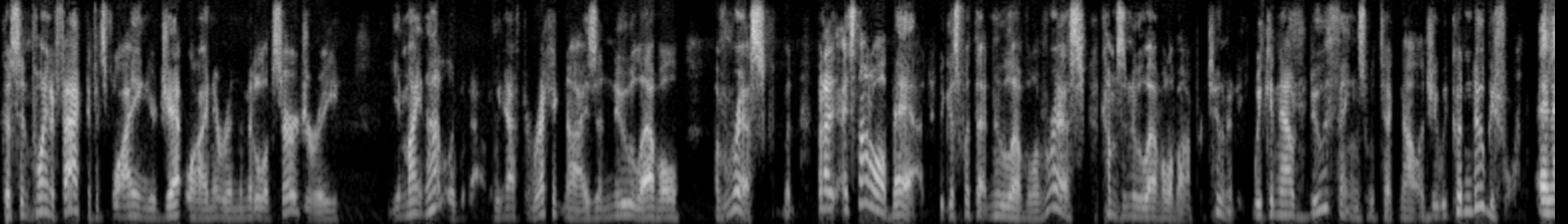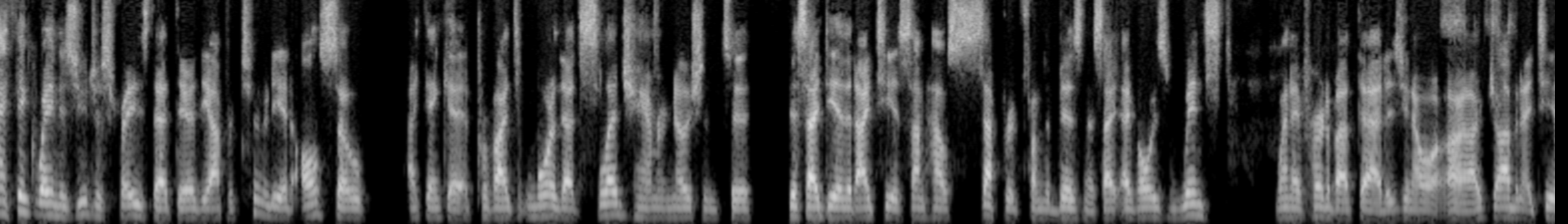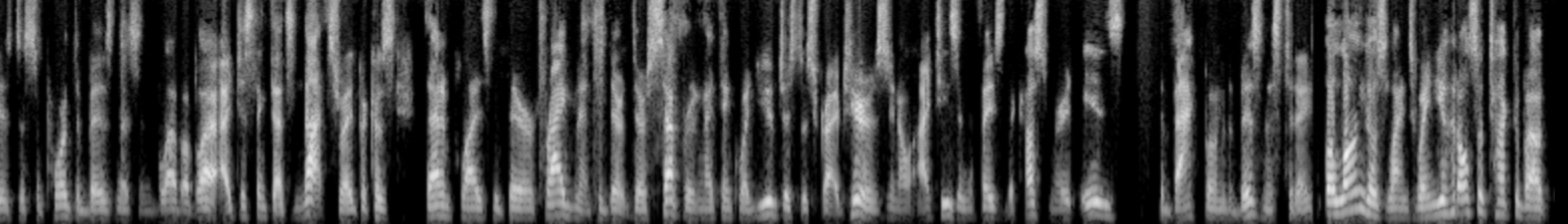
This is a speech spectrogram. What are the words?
Because in point of fact, if it's flying your jetliner in the middle of surgery, you might not live without. It. We have to recognize a new level of risk, but but I, it's not all bad because with that new level of risk comes a new level of opportunity. We can now do things with technology we couldn't do before. And I think Wayne, as you just phrased that there, the opportunity, it also I think it provides more of that sledgehammer notion to this idea that IT is somehow separate from the business. I, I've always winced when I've heard about that is, you know, our, job in IT is to support the business and blah, blah, blah. I just think that's nuts, right? Because that implies that they're fragmented, they're, they're separate. And I think what you've just described here is, you know, IT's in the face of the customer. It is the backbone of the business today. Along those lines, Wayne, you had also talked about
